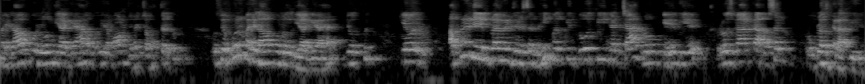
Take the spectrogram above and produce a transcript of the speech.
महिलाओं को लोन दिया गया है, और अमाउंट जो है चौहत्तर करोड़। उसमें उन महिलाओं को लोन दिया गया है, जो खुद केवल अपने लिए एम्प्लॉयमेंट जनरेशन नहीं, बल्कि दो, तीन या चार लोगों के लिए रोज़गार का अवसर उपलब्ध कराती है।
